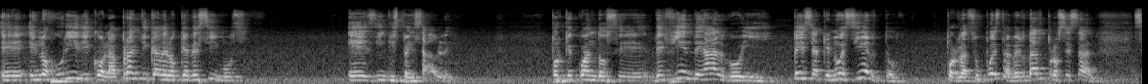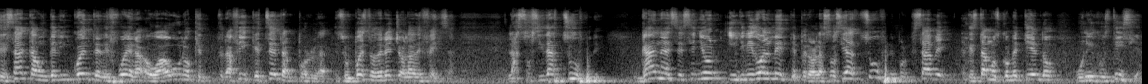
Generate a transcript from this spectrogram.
Eh, en lo jurídico, la práctica de lo que decimos es indispensable, porque cuando se defiende algo y pese a que no es cierto, por la supuesta verdad procesal, se saca a un delincuente de fuera o a uno que trafique, etcétera, por el supuesto derecho a la defensa. La sociedad sufre. Gana ese señor individualmente, pero la sociedad sufre porque sabe que estamos cometiendo una injusticia.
